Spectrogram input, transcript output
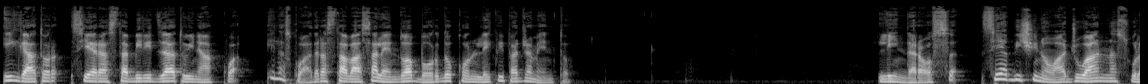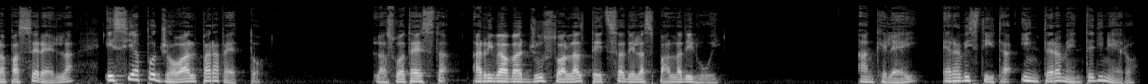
Il Gator si era stabilizzato in acqua e la squadra stava salendo a bordo con l'equipaggiamento. Linda Ross si avvicinò a Juan sulla passerella e si appoggiò al parapetto. La sua testa arrivava giusto all'altezza della spalla di lui. Anche lei era vestita interamente di nero.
